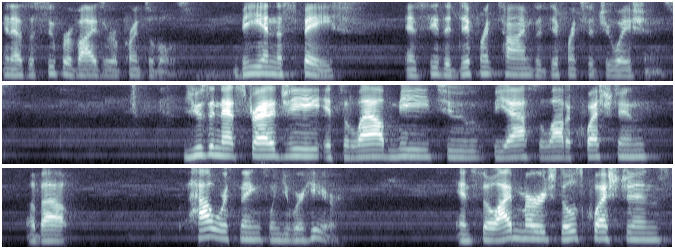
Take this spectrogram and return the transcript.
and as a supervisor of principals. Be in the space and see the different times, the different situations. Using that strategy, it's allowed me to be asked a lot of questions about how were things when you were here? And so I merged those questions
